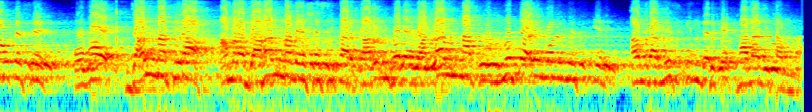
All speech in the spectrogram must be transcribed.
বলতেছে, ওগো জান্নাতীরা, আমরা জাহান্নামে এসেছি, তার কারণ হলো মিসকিন, আমরা মিসকিনদেরকে খানা দিতাম না।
